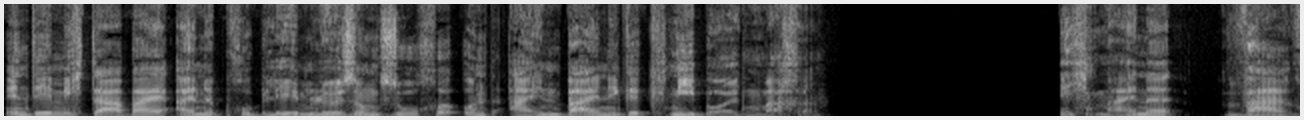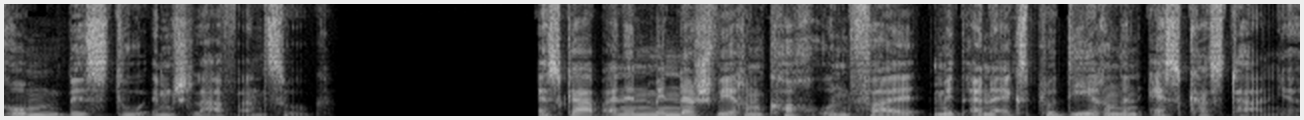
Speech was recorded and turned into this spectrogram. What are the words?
indem ich dabei eine Problemlösung suche und einbeinige Kniebeugen mache. Ich meine, warum bist du im Schlafanzug? Es gab einen minderschweren Kochunfall mit einer explodierenden Esskastanie.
